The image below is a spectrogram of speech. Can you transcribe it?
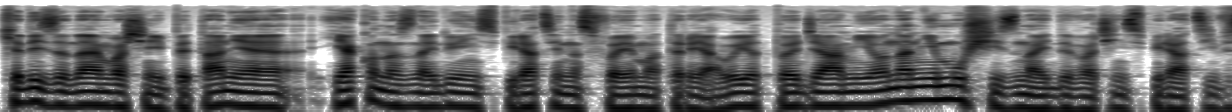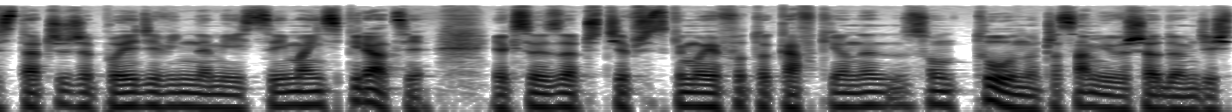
kiedyś zadałem właśnie jej pytanie, jak ona znajduje inspirację na swoje materiały, i odpowiedziała mi, ona nie musi znajdywać inspiracji, wystarczy, że pojedzie w inne miejsce i ma inspirację. Jak sobie zobaczycie, wszystkie moje fotokawki, one są tu. No, czasami wyszedłem gdzieś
